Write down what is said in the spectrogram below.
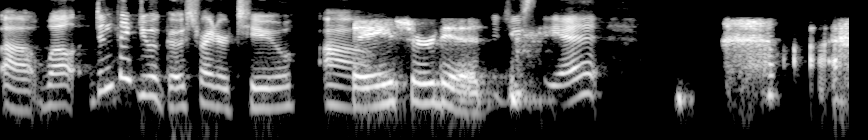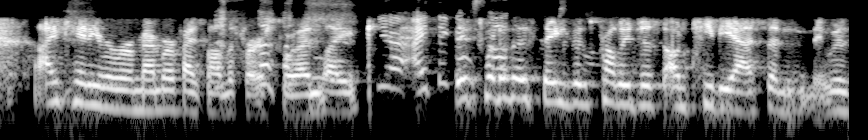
uh, well. Didn't they do a Ghost Rider too? Um, they sure did. Did you see it? I can't even remember if I saw the first one. Like, yeah, I think it's one of those things that's probably just on TBS and it was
